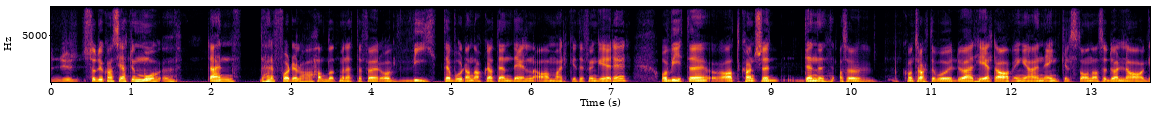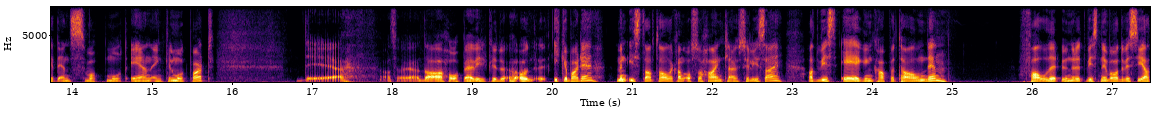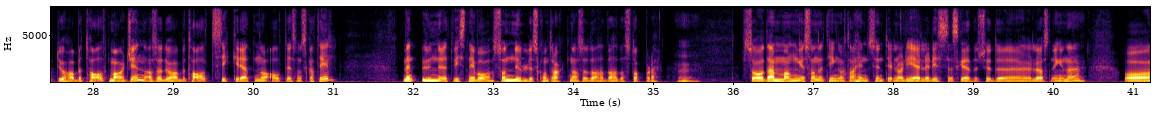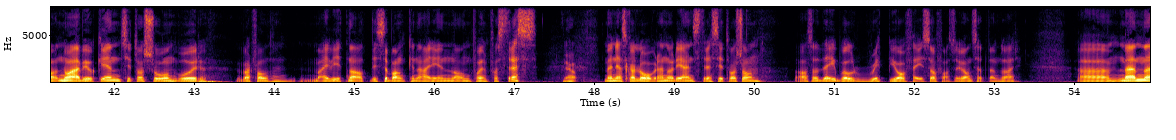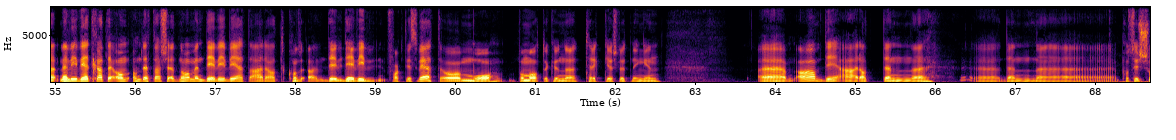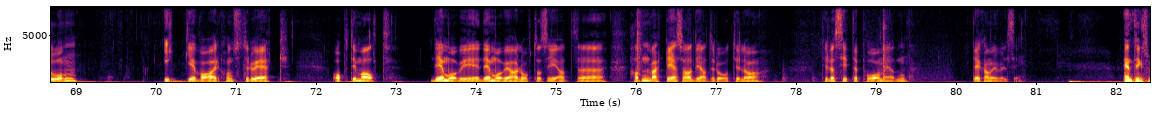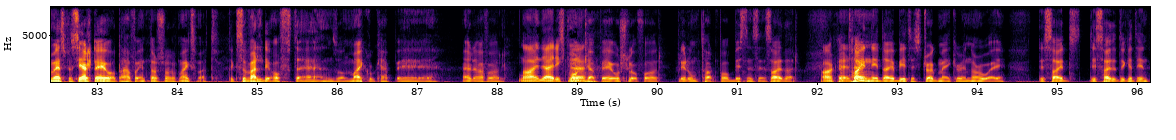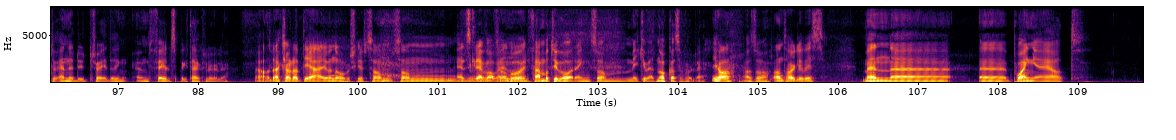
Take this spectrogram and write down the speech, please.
så, du kan si at du må det er, en, det er en fordel å ha handlet med dette før og vite hvordan akkurat den delen av markedet fungerer. Og vite at kanskje denne altså kontrakter hvor du er helt avhengig av en enkeltstående Altså du har laget en swap mot én en enkel motpart. Det Altså, da håper jeg virkelig du Og ikke bare det, men ISTA-avtale kan også ha en klausul i seg at hvis egenkapitalen din faller under et visst nivå. Dvs. Si at du har betalt margin, altså du har betalt sikkerheten og alt det som skal til. Men under et visst nivå så nulles kontrakten. altså Da, da, da stopper det. Mm. Så det er mange sånne ting å ta hensyn til når det gjelder disse skreddersydde løsningene. Og nå er vi jo ikke i en situasjon hvor, i hvert fall meg vitende, at disse bankene er i en eller annen form for stress. Ja. Men jeg skal love deg, når de er i en stressituasjon Altså, they will rip your face off, altså uansett hvem du er. Uh, men, uh, men, vi vet ikke det, om, om, dette har skjedd nå. Men det vi vet, er at det, det, vi faktisk vet, og må på en måte kunne trekke slutningen uh, av, det er at denne, denne posisjonen ikke var konstruert optimalt. Det må, vi, det må vi ha lov til å si. at Hadde den vært det, så hadde de hatt råd til å, til å sitte på med den. Det kan vi vel si. En ting som er spesielt, er jo at det her får internasjonal oppmerksomhet. Det er ikke så veldig ofte en sånn microcap i Eller i hvert fall Nei, det er ikke... smallcap i Oslo for, blir omtalt på Business Insider. Okay, A tiny diabetes drugmaker in Norway decides, decided to get into energy trading and failed spectacularly. Ja, det er klart at det er jo en overskrift som, som En skrevet av en 25-åring som ikke vet noe, selvfølgelig. Ja, altså, antageligvis. Men uh, uh, poenget er at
